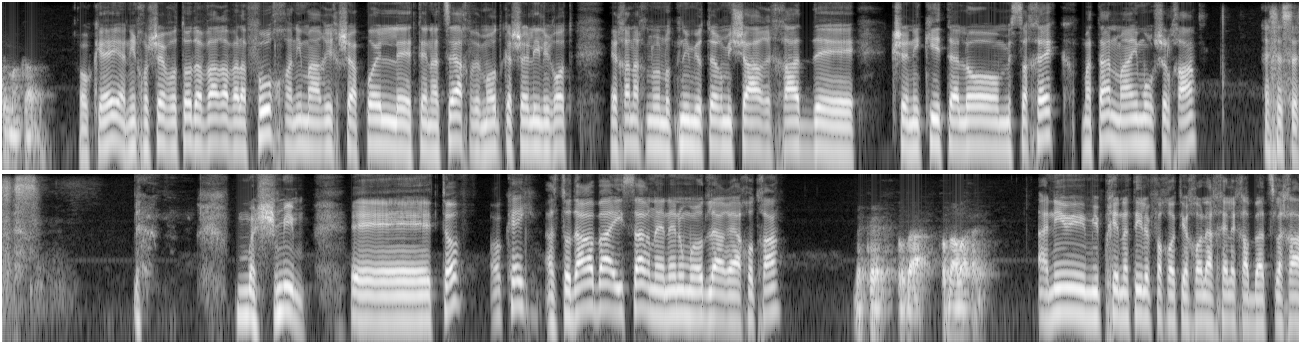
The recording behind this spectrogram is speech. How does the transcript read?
למכבי. אוקיי, אני חושב אותו דבר אבל הפוך, אני מעריך שהפועל תנצח ומאוד קשה לי לראות איך אנחנו נותנים יותר משער אחד כשניקיטה לא משחק. מתן, מה ההימור שלך? 0-0. משמים. אה, טוב, אוקיי, אז תודה רבה איסר, נהנינו מאוד לארח אותך. בכיף, תודה, תודה לכם. אני מבחינתי לפחות יכול לאחל לך בהצלחה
